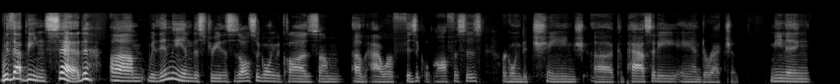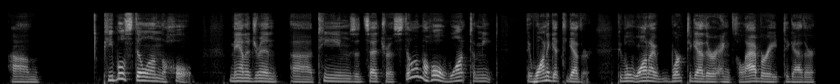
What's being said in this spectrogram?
With that being said, um, within the industry, this is also going to cause some of our physical offices are going to change uh, capacity and direction, meaning um, people still on the whole management, uh, teams, etc., still on the whole want to meet. They want to get together. People want to work together and collaborate together.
